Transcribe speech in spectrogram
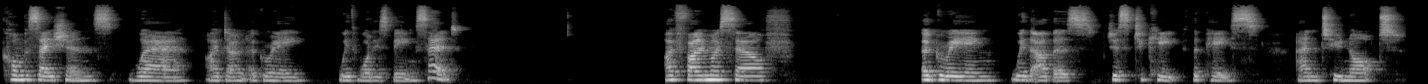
conversations where I don't agree with what is being said. I find myself agreeing with others just to keep the peace and to not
